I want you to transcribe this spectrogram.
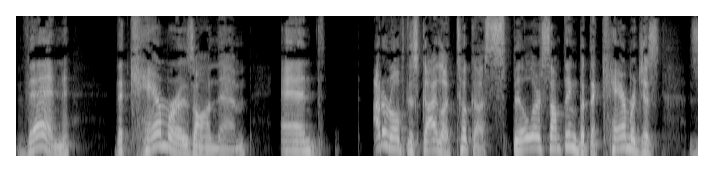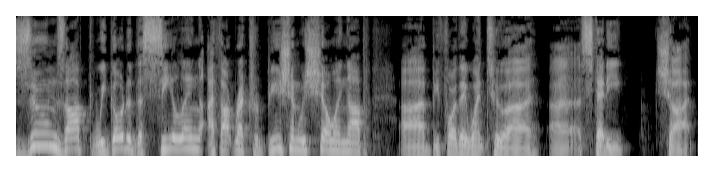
Then the camera is on them, and I don't know if this guy like took a spill or something, but the camera just zooms up. We go to the ceiling. I thought Retribution was showing up uh, before they went to a, a steady shot.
